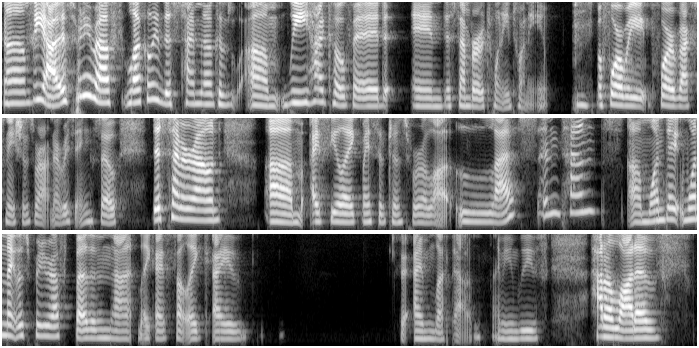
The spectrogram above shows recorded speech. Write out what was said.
um, but yeah, it was pretty rough. Luckily, this time though, because um, we had COVID in December of 2020 before we before vaccinations were out and everything. So this time around, um, I feel like my symptoms were a lot less intense. Um, one day, one night was pretty rough, but other than that, like I felt like I, I'm lucked out. I mean, we've had a lot of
